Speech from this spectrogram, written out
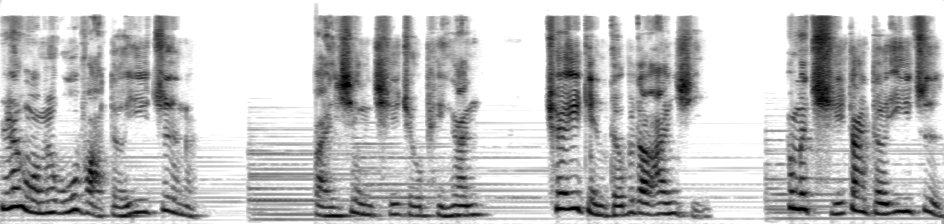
让我们无法得医治呢？百姓祈求平安，却一点得不到安息。他们期待得医治，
